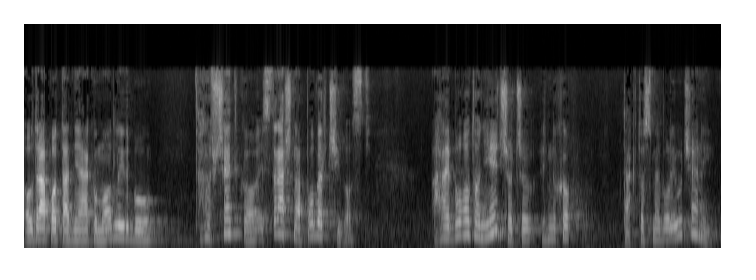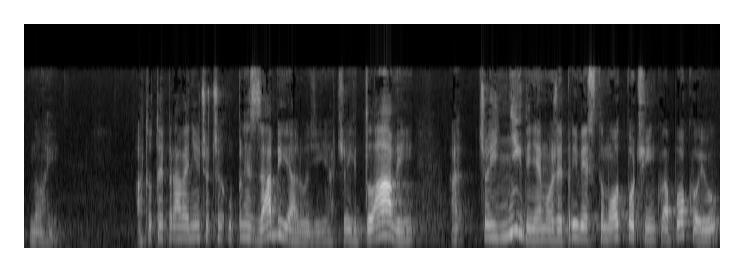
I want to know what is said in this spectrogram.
odrapotať nejakú modlitbu. To všetko je strašná poverčivosť. Ale bolo to niečo, čo jednoducho takto sme boli učení mnohí. A toto je práve niečo, čo úplne zabíja ľudí a čo ich dlávi a čo ich nikdy nemôže priviesť k tomu odpočinku a pokoju,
